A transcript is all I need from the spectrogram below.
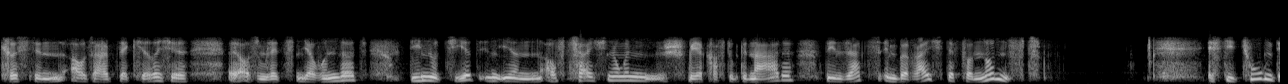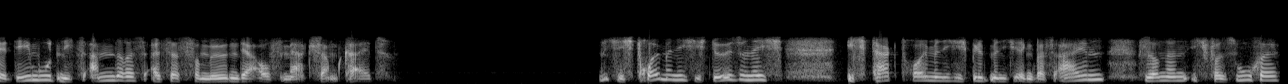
Christin außerhalb der Kirche äh, aus dem letzten Jahrhundert, die notiert in ihren Aufzeichnungen Schwerkraft und Gnade den Satz, im Bereich der Vernunft ist die Tugend der Demut nichts anderes als das Vermögen der Aufmerksamkeit. Ich träume nicht, ich döse nicht, ich tagträume nicht, ich bilde mir nicht irgendwas ein, sondern ich versuche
